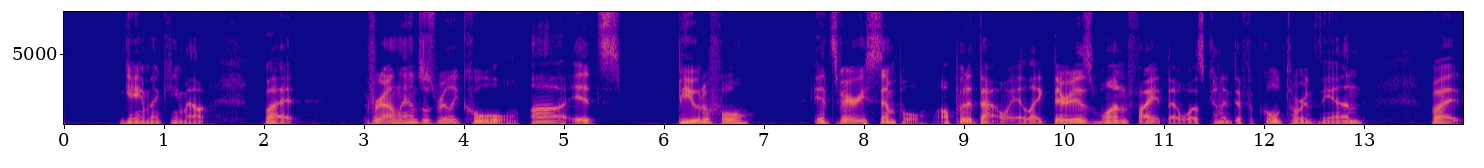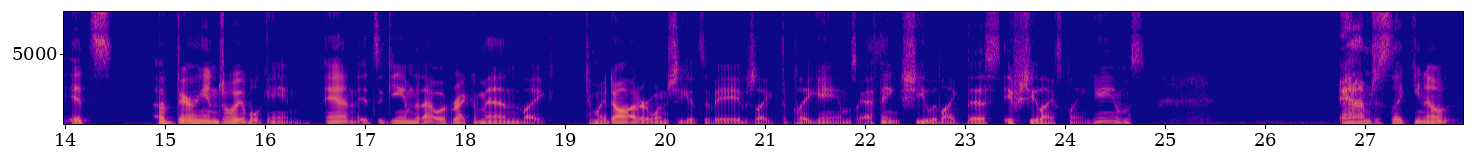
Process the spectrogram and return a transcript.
game that came out, but Forgotten Lands was really cool. Uh, it's beautiful. It's very simple. I'll put it that way. Like there is one fight that was kind of difficult towards the end, but it's a very enjoyable game, and it's a game that I would recommend like to my daughter when she gets of age, like to play games. Like I think she would like this if she likes playing games. And I'm just like, you know,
